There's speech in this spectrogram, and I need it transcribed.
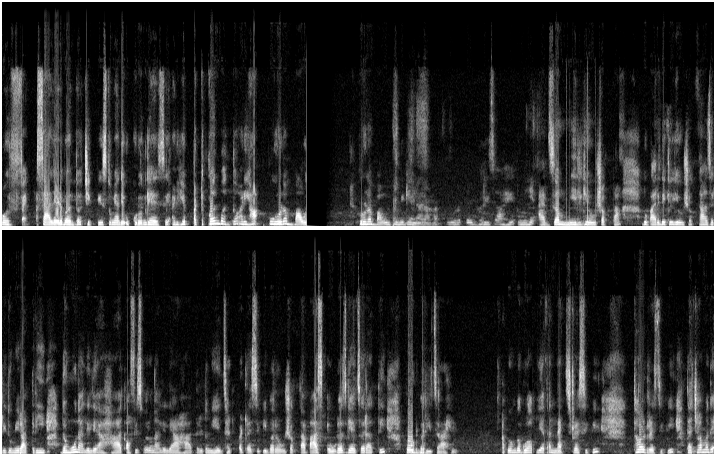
परफेक्ट सॅलेड बनतं. चिकपीस तुम्ही आधी उकडून घ्यायचे आणि हे पटकन बनतं आणि हा पूर्ण बाउल पूर्ण बाउल तुम्ही घेणार आहात पूर्ण पोटभरीचं आहे तुम्ही हे ॲज अ मील घेऊ शकता दुपारी देखील घेऊ शकता जरी तुम्ही रात्री दमून आलेले आहात ऑफिसवरून आलेले आहात तरी तुम्ही हे झटपट रेसिपी बनवू शकता. बास एवढंच घ्यायचं रात्री पोटभरीचं आहे. आपण बघू आपली आता नेक्स्ट रेसिपी थर्ड रेसिपी त्याच्यामध्ये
